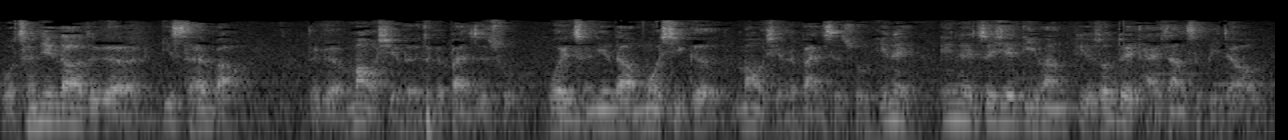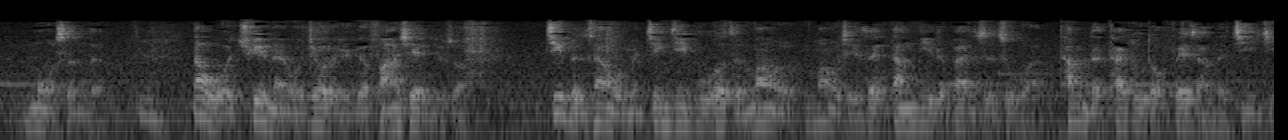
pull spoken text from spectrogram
我曾经到这个伊斯坦堡这个冒险的这个办事处，我也曾经到墨西哥冒险的办事处，因为因为这些地方，比如说对台商是比较陌生的，嗯那我去呢，我就有一个发现，就是说。基本上，我们经济部或者冒冒险在当地的办事处啊，他们的态度都非常的积极，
